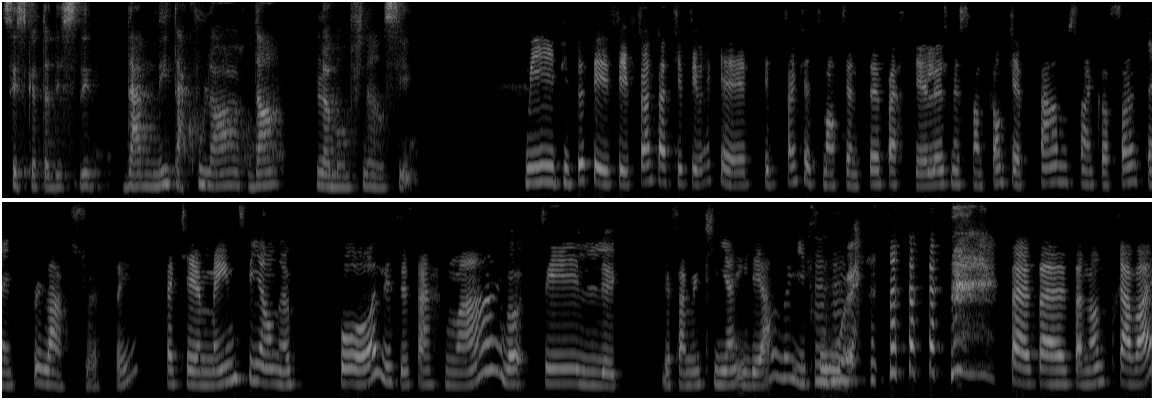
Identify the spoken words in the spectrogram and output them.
c'est ce que tu as décidé d'amener ta couleur dans le monde financier. Oui, puis ça, c'est fun parce que c'est vrai que c'est fun que tu mentionnes ça parce que là, je me suis rendu compte que femme francophone, c'est un petit peu large, tu sais. Fait que même s'il n'y en a pas nécessairement, c'est le le fameux client idéal. Il faut. Mm-hmm. Euh, ça, demande du travail.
